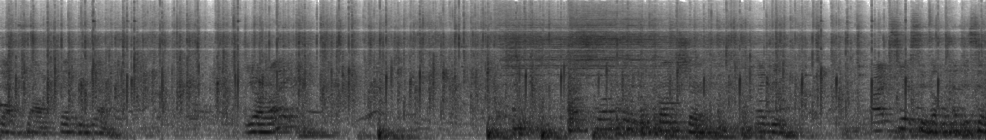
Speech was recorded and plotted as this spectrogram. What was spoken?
That song. Thank you guys. You alright? That's one for the front shirt. Thank you. Alright, seriously though, that is it.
